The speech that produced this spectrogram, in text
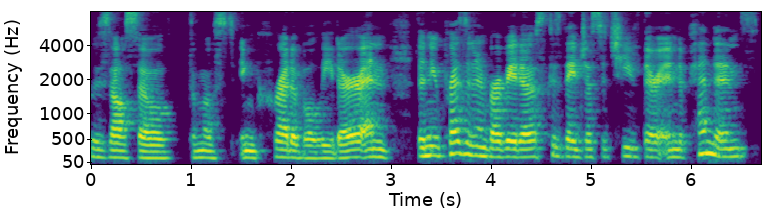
who's also the most incredible leader and the new president of barbados because they just achieved their independence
